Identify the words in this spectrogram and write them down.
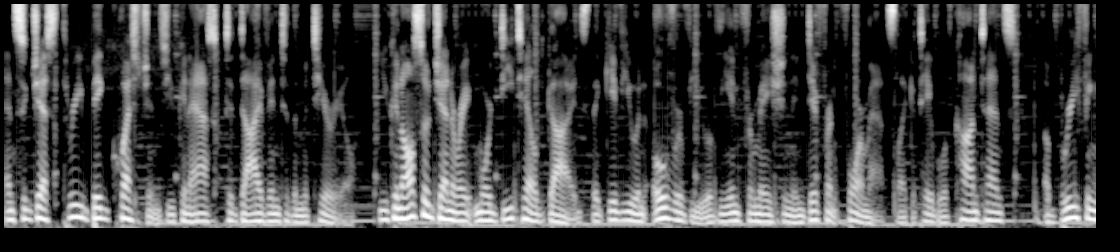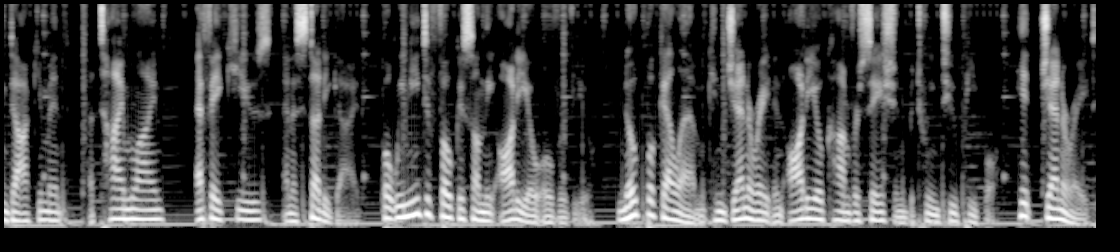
and suggest three big questions you can ask to dive into the material. You can also generate more detailed guides that give you an overview of the information in different formats like a table of contents, a briefing document, a timeline, FAQs, and a study guide. But we need to focus on the audio overview. Notebook LM can generate an audio conversation between two people. Hit generate,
